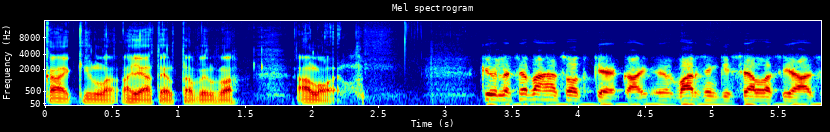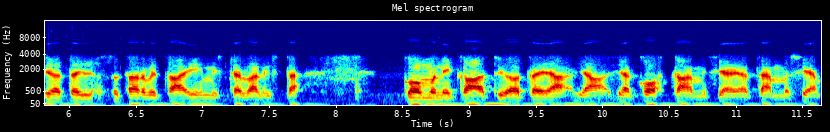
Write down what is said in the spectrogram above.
kaikilla ajateltavilla aloilla. Kyllä se vähän sotkee, varsinkin sellaisia asioita, joissa tarvitaan ihmisten välistä kommunikaatiota ja, ja, ja kohtaamisia ja tämmöisiä.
